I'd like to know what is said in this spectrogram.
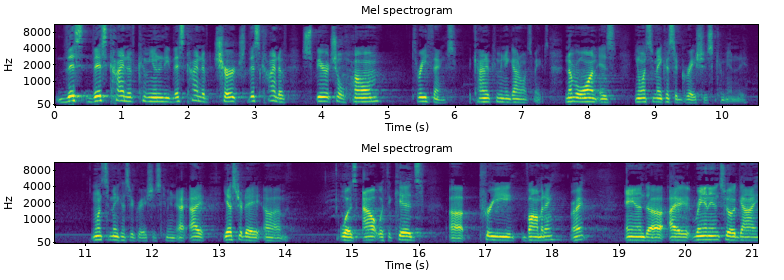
This, this kind of community, this kind of church, this kind of spiritual home, three things. The kind of community God wants to make us. Number one is He wants to make us a gracious community. He wants to make us a gracious community. I, I yesterday um, was out with the kids uh, pre-vomiting, right? And uh, I ran into a guy.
